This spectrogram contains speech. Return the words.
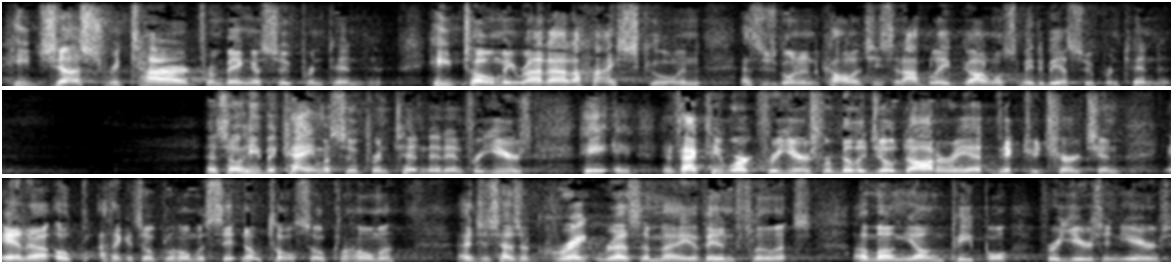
he just retired from being a superintendent. He told me right out of high school, and as he was going into college, he said, I believe God wants me to be a superintendent. And so he became a superintendent. And for years, he, in fact, he worked for years for Billy Joe Daugherty at Victory Church in, in uh, I think it's Oklahoma City, no, Tulsa, Oklahoma. And just has a great resume of influence among young people for years and years.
